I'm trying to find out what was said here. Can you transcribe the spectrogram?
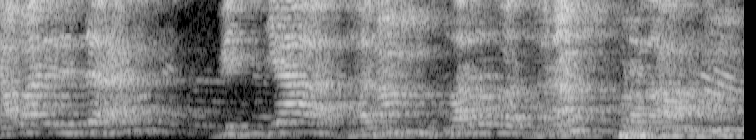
ಯಾವಾದ್ರಿಂದ ವಿದ್ಯಾ ಧನಂ ಸರ್ವ ಧನ ಪ್ರಧಾನಂ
